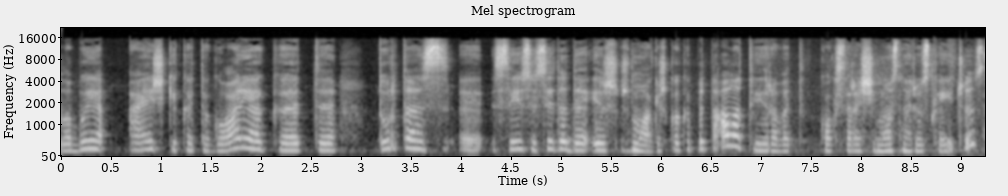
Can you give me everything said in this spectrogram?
labai aiški kategorija kad turtas jisai susideda iš žmogiško kapitalo tai yra vat koks yra šeimos narių skaičius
